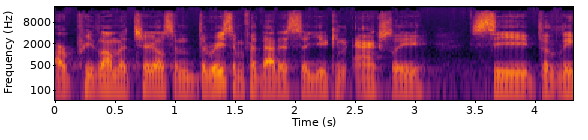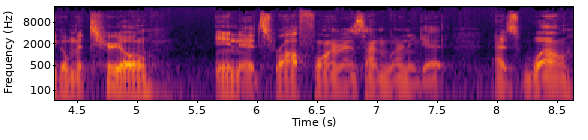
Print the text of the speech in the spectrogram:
are pre law materials. And the reason for that is so you can actually see the legal material in its raw form as I'm learning it as well.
